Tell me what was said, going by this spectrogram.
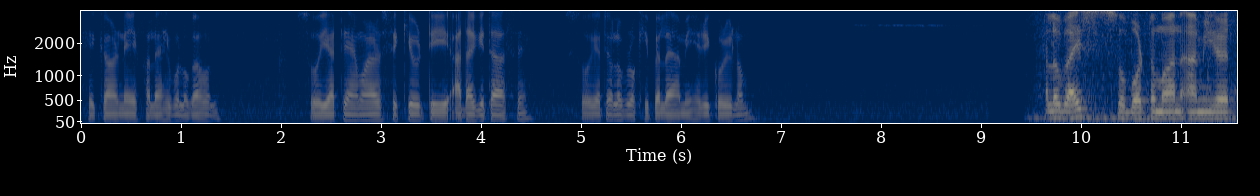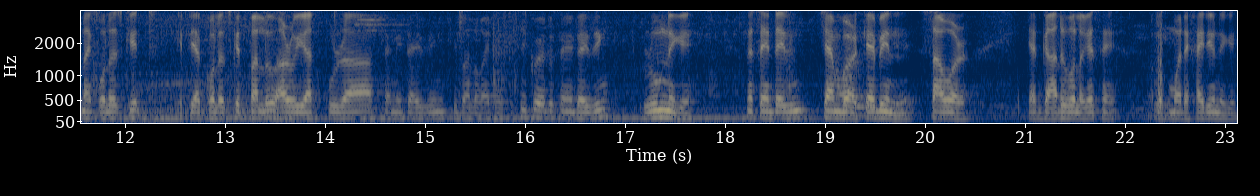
সেইকাৰণে এইফালে আহিব লগা হ'ল। চ' ইয়াতে আমাৰ ছিকিউৰিটি আদাকেইটা আছে। চ' ইয়াতে অলপ ৰখি পেলাই আমি হেৰি কৰি ল'ম। হেল্ল' গাইজ চ' বৰ্তমান আমি ইয়াত মাই কলেজ গেট এতিয়া কলেজ গেট পালোঁ আৰু ইয়াত পূৰা চেনিটাইজিং কিবা লগাই থৈছে। কি কয় এইটো চেনিটাইজিং ৰুম নেকি? নে চেনিটাইজিং চেম্বাৰ কেবিন শ্বাৱাৰ ইয়াত গা ধুব লাগে অলপ মই দেখাই দিওঁ নেকি?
